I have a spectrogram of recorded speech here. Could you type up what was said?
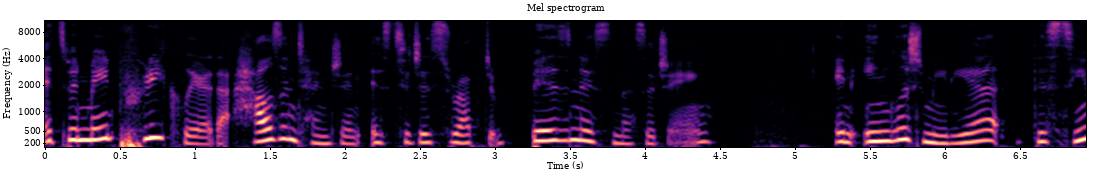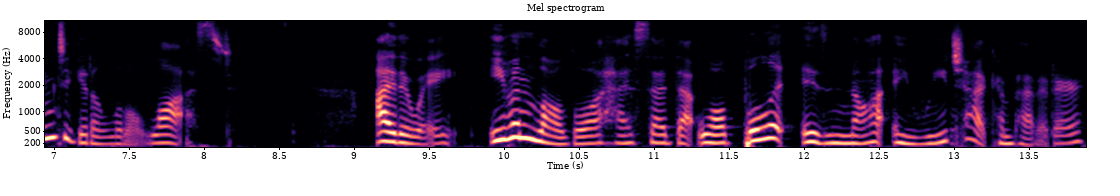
it's been made pretty clear that Hao's intention is to disrupt business messaging. In English media, this seemed to get a little lost. Either way, even Lao Luo has said that while Bullet is not a WeChat competitor,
